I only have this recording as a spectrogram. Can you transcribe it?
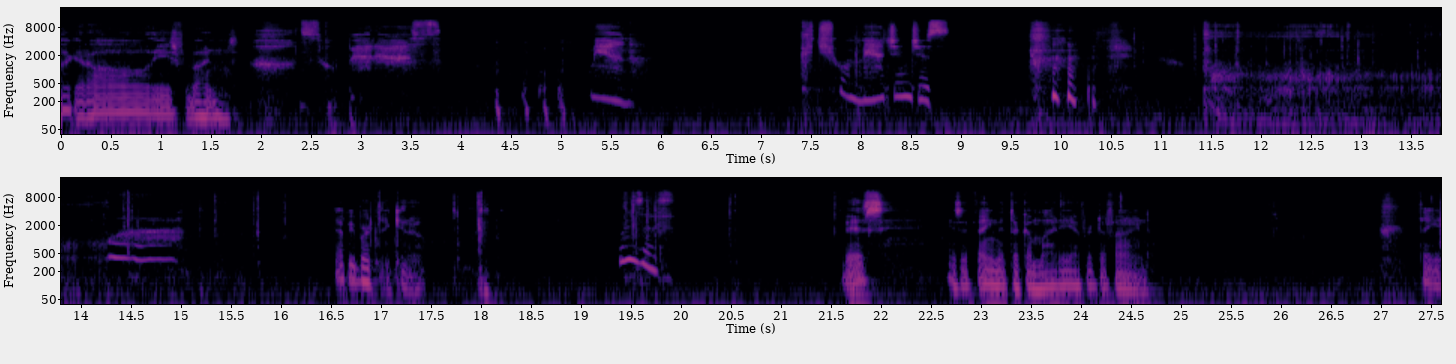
look at all these buttons. It's so badass. Man. Could you imagine just. Happy birthday, kiddo. What is this? This is a thing that took a mighty effort to find. Take it.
